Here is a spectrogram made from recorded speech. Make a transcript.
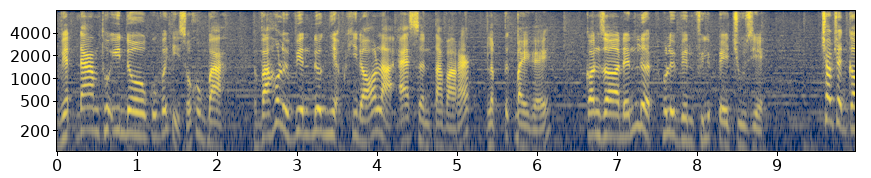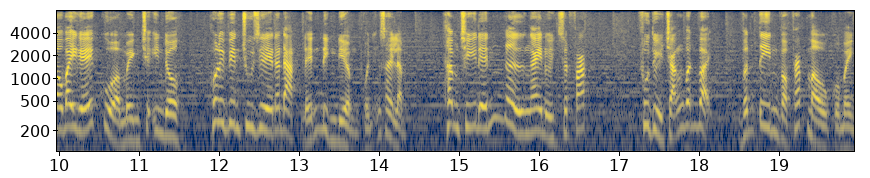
Việt Nam thua Indo cũng với tỷ số 0-3 và huấn luyện viên đương nhiệm khi đó là Edson Tavares lập tức bay ghế. Còn giờ đến lượt huấn luyện viên Philippe Chuzier. Trong trận cầu bay ghế của mình trước Indo, huấn luyện viên Chuzier đã đạt đến đỉnh điểm của những sai lầm, thậm chí đến từ ngay đội hình xuất phát. Phù thủy trắng vẫn vậy, vẫn tin vào phép màu của mình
